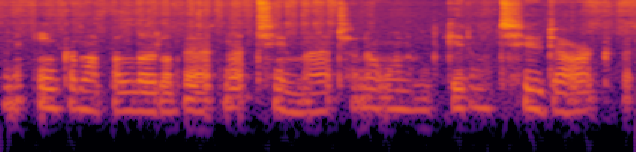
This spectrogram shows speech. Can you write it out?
just going to ink them up a little bit, not too much. I don't want to get them too dark, but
